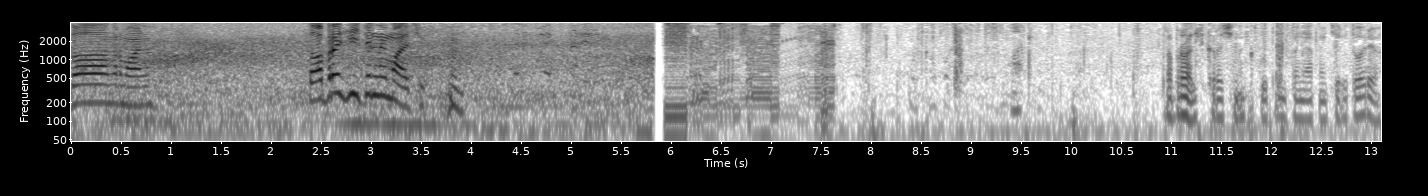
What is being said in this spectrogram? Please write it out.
Да, нормально. Сообразительный мальчик. Пробрались, короче, на какую-то непонятную территорию.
